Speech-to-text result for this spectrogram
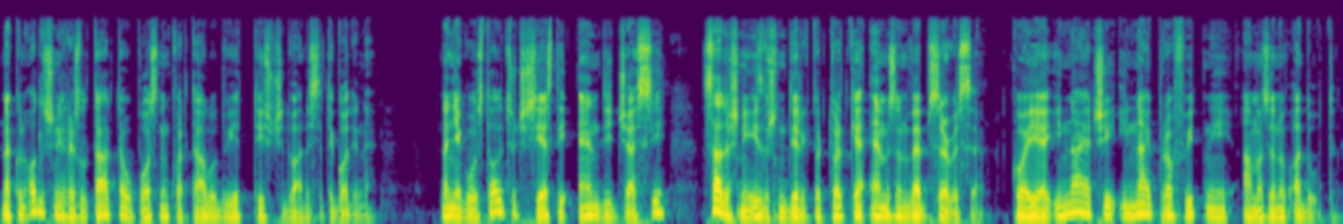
nakon odličnih rezultata u posljednjem kvartalu 2020. godine. Na njegovu stolicu će sjesti Andy Jassy, sadašnji izvršni direktor tvrtke Amazon Web Service, koji je i najjači i najprofitniji Amazonov adut –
